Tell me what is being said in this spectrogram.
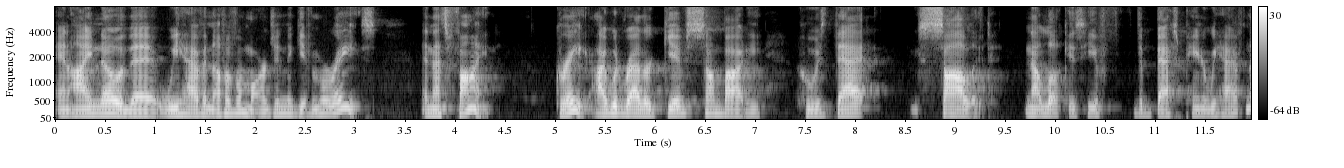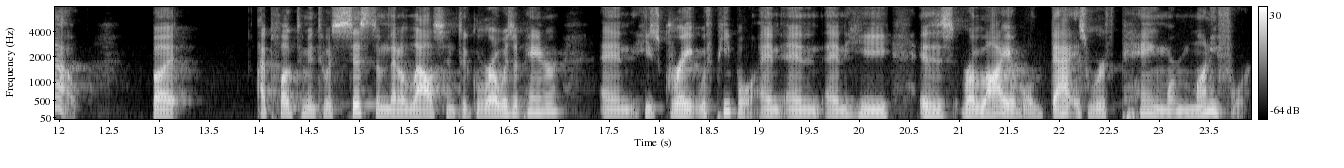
And I know that we have enough of a margin to give him a raise. And that's fine. Great. I would rather give somebody who is that solid. Now, look, is he the best painter we have? No. But I plugged him into a system that allows him to grow as a painter and he's great with people and and and he is reliable. That is worth paying more money for.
